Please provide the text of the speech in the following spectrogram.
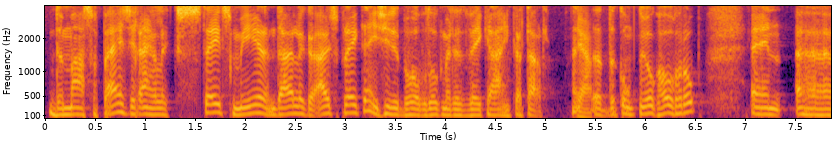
de maatschappij zich eigenlijk steeds meer en duidelijker uitspreekt. En je ziet het bijvoorbeeld ook met het WK in Qatar. Ja. Dat, dat komt nu ook hoger op. En uh,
